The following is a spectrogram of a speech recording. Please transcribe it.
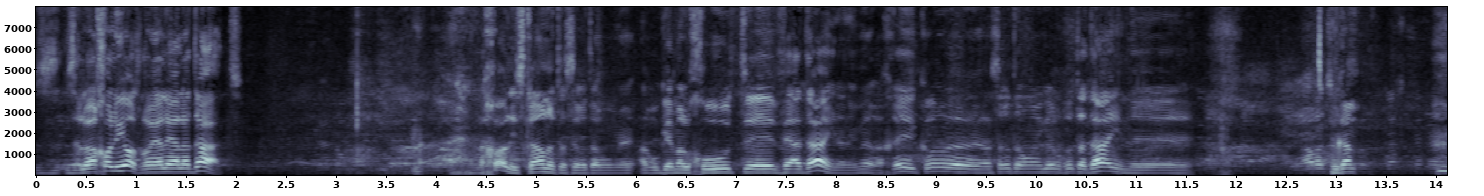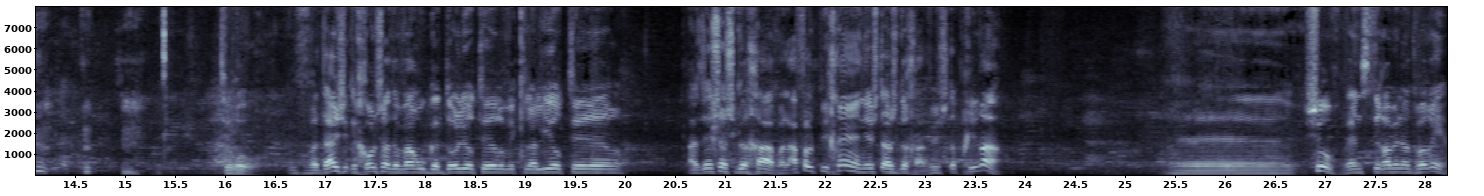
זה, זה לא יכול להיות, לא יעלה על הדעת. נכון, הזכרנו את עשרת הרוגי מלכות, אה, ועדיין, אני אומר, אחרי כל עשרת הרוגי מלכות עדיין, אה, וגם... תראו, ודאי שככל שהדבר הוא גדול יותר וכללי יותר, אז יש השגחה, אבל אף על פי כן יש את ההשגחה ויש את הבחירה. אה, שוב, ואין סתירה בין הדברים,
